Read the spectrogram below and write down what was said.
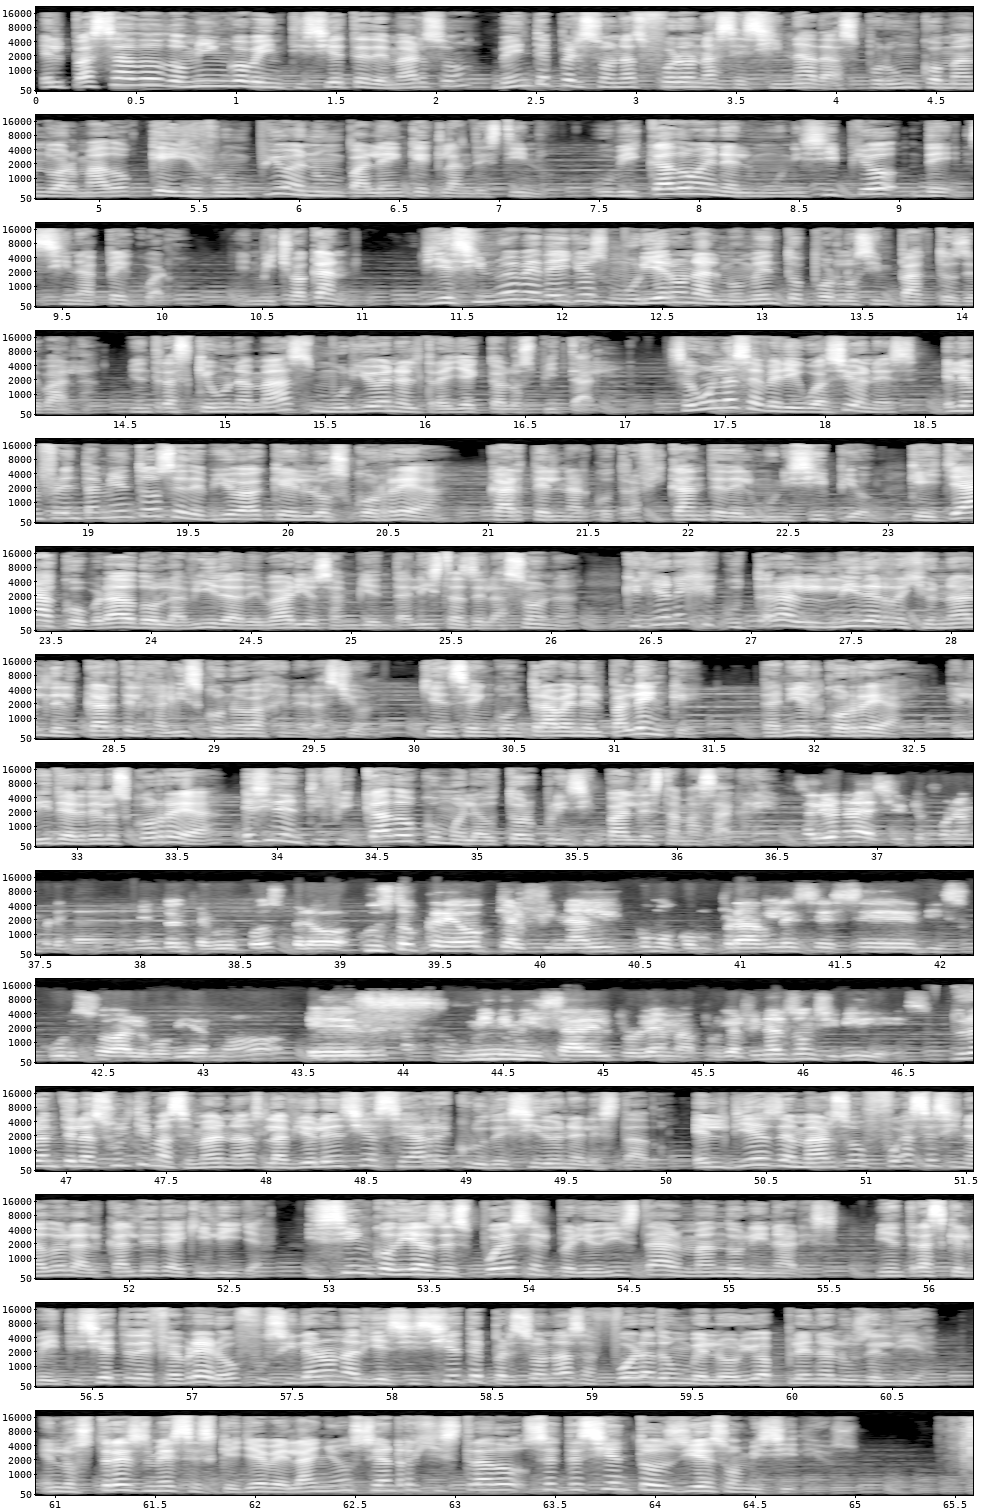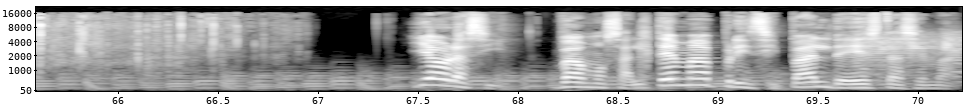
El pasado domingo 27 de marzo, 20 personas fueron asesinadas por un comando armado que irrumpió en un palenque clandestino, ubicado en el municipio de Sinapecuaro, en Michoacán. 19 de ellos murieron al momento por los impactos de bala, mientras que una más murió en el trayecto al hospital. Según las averiguaciones, el enfrentamiento se debió a que los Correa, cártel narcotraficante del municipio, que ya ha cobrado la vida de varios ambientalistas de la zona, querían ejecutar al líder regional del cártel Jalisco Nueva Generación, quien se encontraba en el palenque, Daniel Correa, el líder de los Correa, es identificado como el autor principal de esta masacre. Salieron a decir que fue un enfrentamiento entre grupos, pero justo creo que al final como comprarles ese discurso al gobierno es minimizar el problema, porque al final son civiles. Durante las últimas semanas, la violencia se ha recrudecido en el estado. El 10 de marzo fue asesinado el alcalde de Aguililla y cinco días después el periodista Armando Linares, mientras que el 27 de febrero fusilaron a 17 personas afuera de un velorio a plena luz del día. En los tres meses que lleva el año se han registrado 710 homicidios. Y ahora sí, vamos al tema principal de esta semana.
